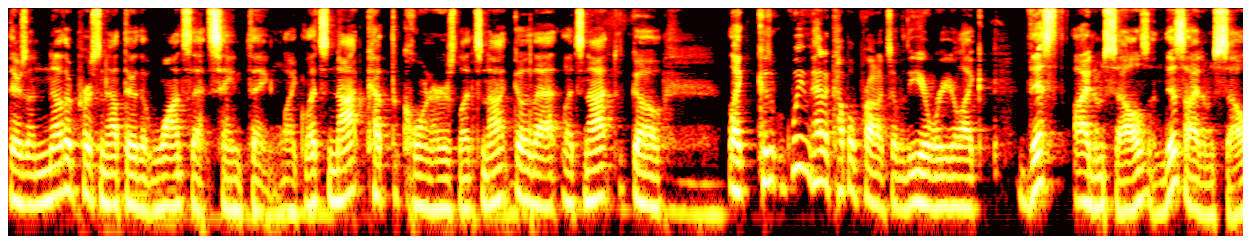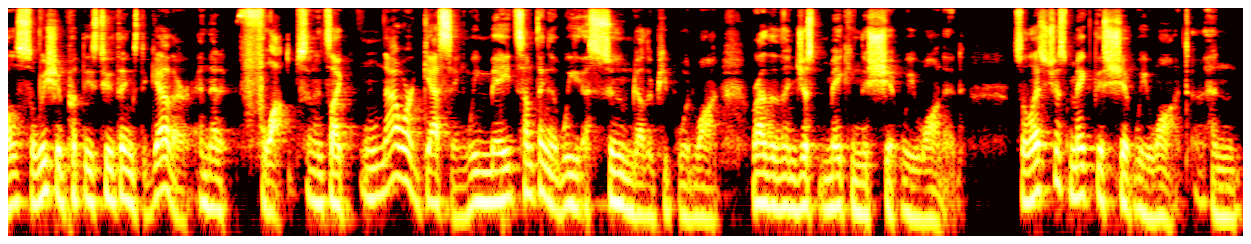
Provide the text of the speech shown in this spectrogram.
there's another person out there that wants that same thing. Like, let's not cut the corners. Let's not go that. Let's not go like, because we've had a couple products over the year where you're like, this item sells and this item sells. So we should put these two things together. And then it flops. And it's like, well, now we're guessing. We made something that we assumed other people would want rather than just making the shit we wanted. So let's just make this shit we want and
